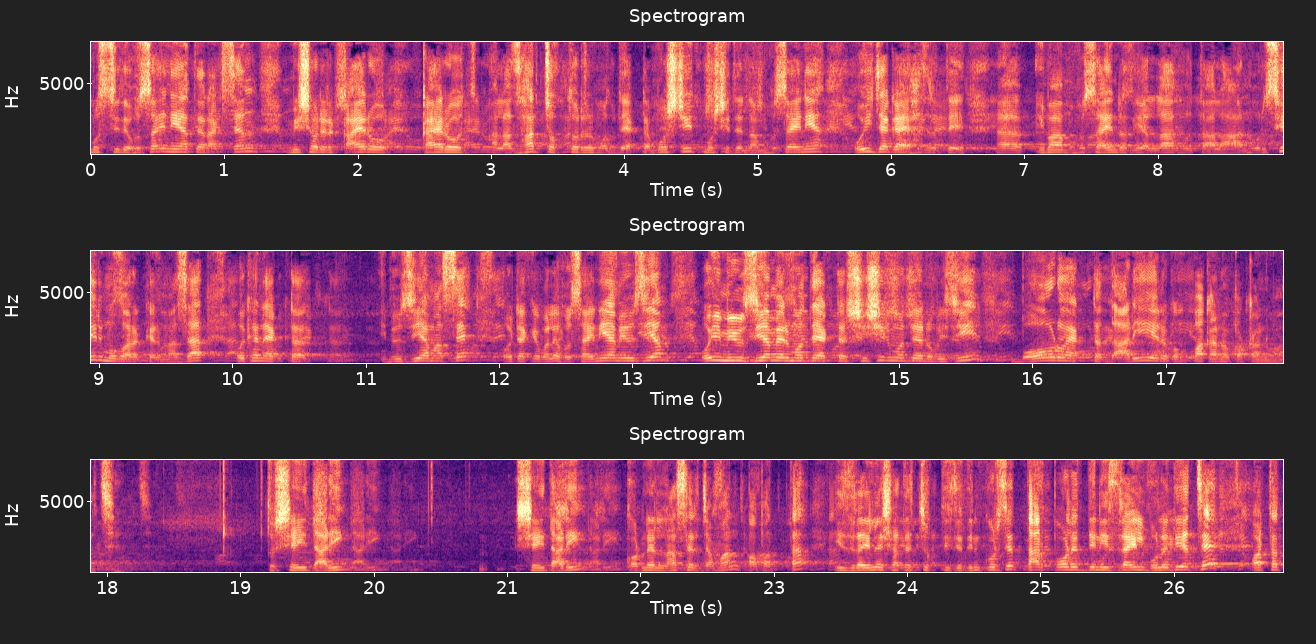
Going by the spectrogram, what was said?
মসজিদে হুসাইনিয়াতে রাখছেন। মিশরের কায়রো কায়রো আল আজহার চত্বরের মধ্যে একটা মসজিদ। মসজিদের নাম হুসাইনিয়া। ওই জায়গায় হাজরতে ইমাম হুসাইন রদি আল্লাহ তালা আনহুর সির মুবারকের মাজার। ওইখানে একটা মিউজিয়াম আছে, ওইটাকে বলে হুসাইনিয়া মিউজিয়াম। ওই মিউজিয়ামের মধ্যে একটা শিশির মধ্যে নবীজি বড় একটা দাড়ি এরকম পাকানো পাকানো আছে। তো সেই দাড়ি সেই দাড়ি কর্নেল নাসের জামাল, পাপাত্তা, ইসরায়েলের সাথে চুক্তি যেদিন করছে, তারপরের দিন ইসরায়েল বলে দিয়েছে, অর্থাৎ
